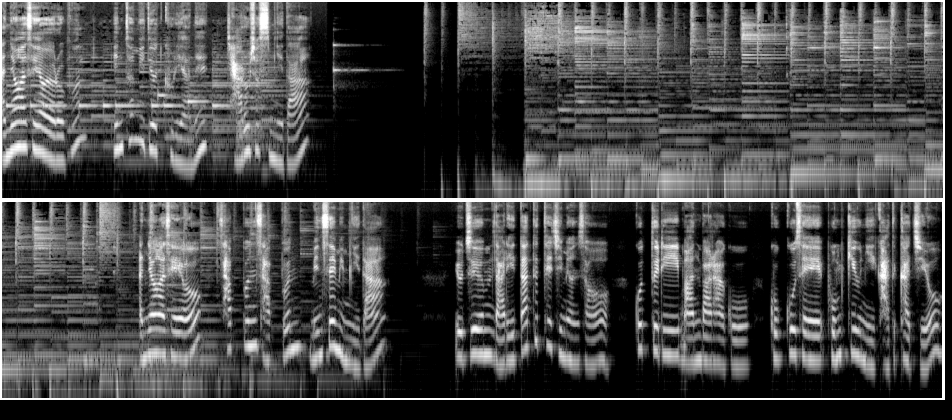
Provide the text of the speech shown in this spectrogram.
안녕하세요, 여러분. 인터미디엇 코리안에 잘 오셨습니다. 안녕하세요. 사뿐사뿐 민쌤입니다. 요즘 날이 따뜻해지면서 꽃들이 만발하고 곳곳에 봄 기운이 가득하지요.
